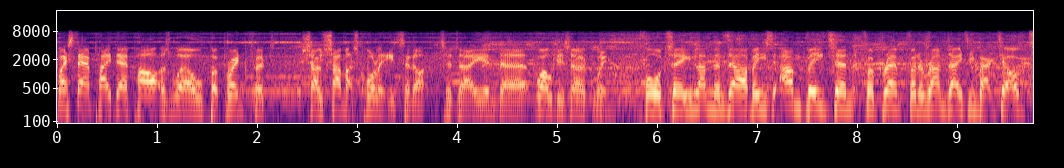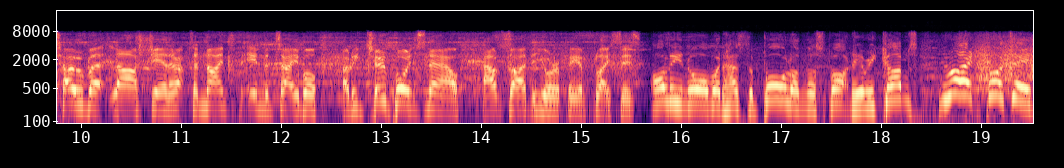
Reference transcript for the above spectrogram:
West Ham played their part as well, but Brentford showed so much quality tonight, today and uh, well deserved win. 14 London derbies unbeaten for Brentford, a run dating back to October last year. They're up to ninth in the table, only two points now outside the European places. Ollie Norwood has the ball on the spot. Here he comes, right footed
